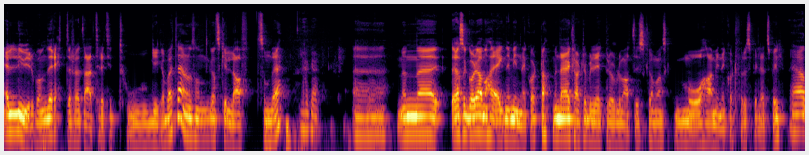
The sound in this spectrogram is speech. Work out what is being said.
Jeg lurer på om det rett og slett er 32 gigabyte, eller noe sånn ganske lavt som det. Okay. Uh, men uh, altså går det an å ha egne minnekort, da. Men det er klart det blir litt problematisk om man må ha minnekort for å spille et spill. Ja,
